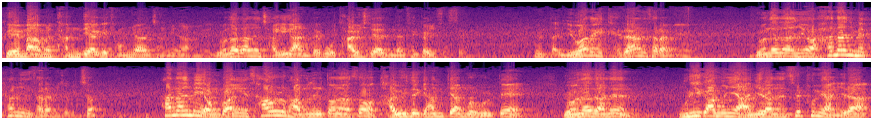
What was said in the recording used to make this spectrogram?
그의 마음을 담대하게 격려하는 장면이 나옵니다. 요나단은 자기가 안 되고 다윗이 돼야 된다는 생각이 있었어요. 요나단이 대단한 사람이에요. 요나단이요 하나님의 편인 사람이죠, 그렇죠? 하나님의 영광이 사울 가문을 떠나서 다윗에게 함께한 걸 볼 때 요나단은 우리 가문이 아니라는 슬픔이 아니라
